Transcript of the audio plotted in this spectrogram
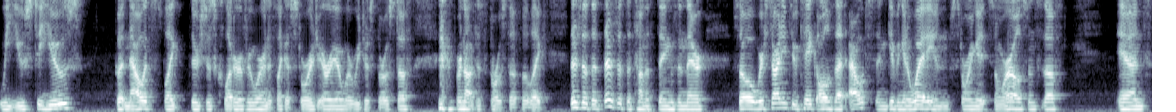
we used to use but now it's like there's just clutter everywhere and it's like a storage area where we just throw stuff or not just throw stuff but like there's just a there's just a ton of things in there so we're starting to take all of that out and giving it away and storing it somewhere else and stuff and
